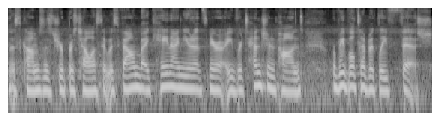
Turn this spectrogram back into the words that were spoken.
This comes as troopers tell us it was found by canine units near a retention pond where people typically fish.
